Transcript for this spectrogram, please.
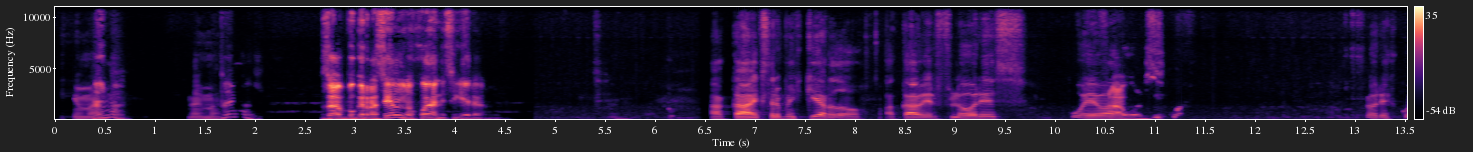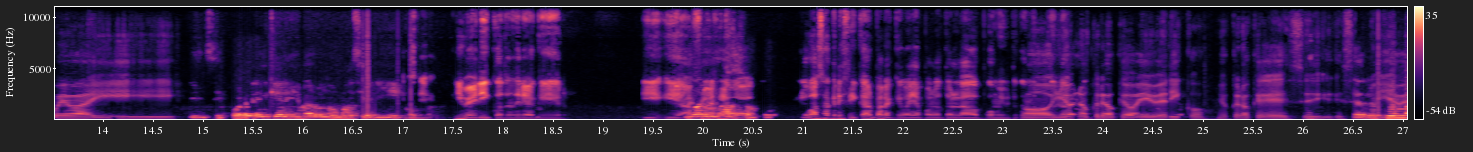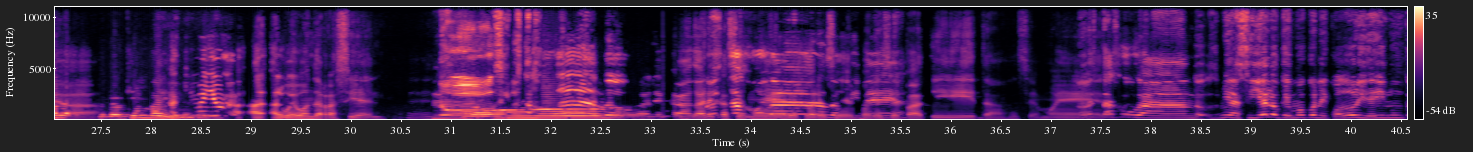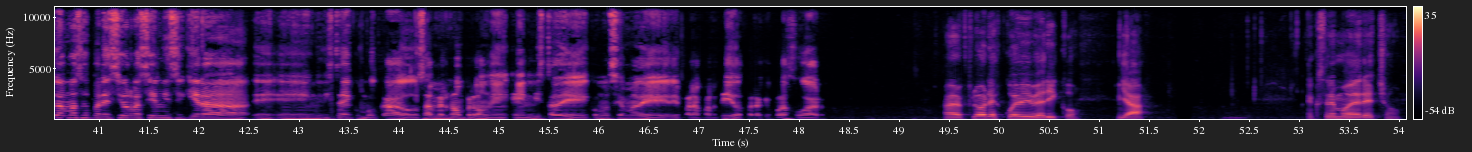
¿Y ¿Quién No hay más? más, No hay más. no hay más. O sea, porque Raciel no juega ni siquiera. Acá, extremo izquierdo. Acá, a ver, Flores, Cueva, Flowers. Flores, Cueva y. Y si por ahí quieren llevar uno más y Erico. Sí, Iberico tendría que ir. Y, y a No hay más lo, va- tampoco. lo va a sacrificar para que vaya por otro lado No, yo no creo que vaya Iberico. Yo creo que, sí, que se Pero lo ¿quién, lleve va, a- pero ¿quién va a ir? ¿A quién va a entonces? a- a- al huevón de Raciel. Eh, No, si no está jugando. Gareca, se muere por ese, por ese patita. Se muere. No está jugando. Mira, si ya lo quemó con Ecuador y de ahí nunca más apareció Raciel ni siquiera en, en lista de convocados. O sea, no, perdón, en, en lista de, ¿cómo se llama? De, de para partidos, para que pueda jugar. A ver, Flores, Cueva y Iberico. Ya. Extremo derecho.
